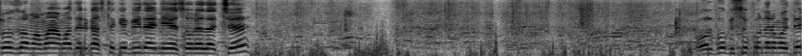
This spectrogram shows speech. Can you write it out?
সূর্য মামা আমাদের কাছ থেকে বিদায় নিয়ে চলে যাচ্ছে। অল্প কিছুক্ষণের মধ্যে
